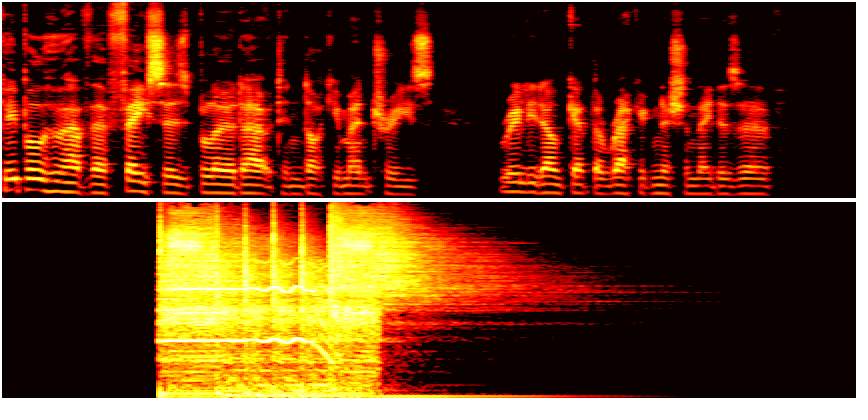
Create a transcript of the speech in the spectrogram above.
People who have their faces blurred out in documentaries really don't get the recognition they deserve.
